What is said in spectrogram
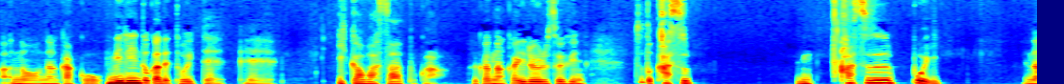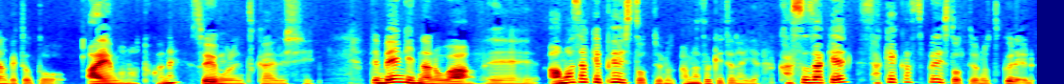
あの、なんかこう、みりんとかで溶いて、えー、イカワサとか、それからなんかいろいろそういうふうに、ちょっとかす、かすっぽい、なんかちょっと、和え物とかね、そういうものに使えるし。で、便利なのは、えー、甘酒ペーストっていうの、甘酒じゃないや、かす酒？酒かすペーストっていうのを作れる。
